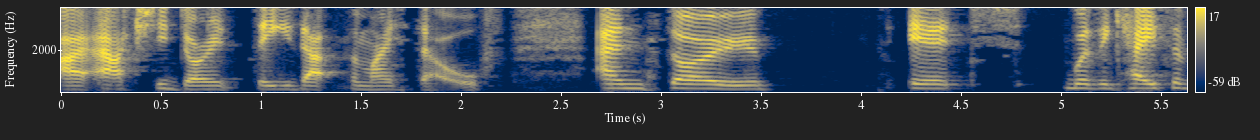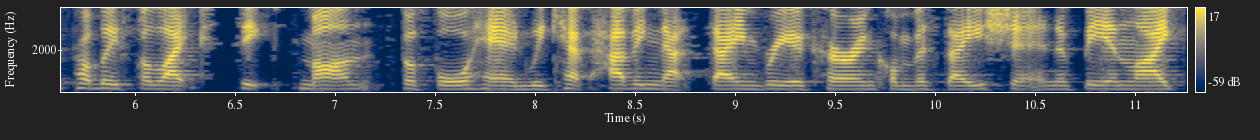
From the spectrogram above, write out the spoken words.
I actually don't see that for myself. And so it, was a case of probably for like six months beforehand, we kept having that same reoccurring conversation of being like,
